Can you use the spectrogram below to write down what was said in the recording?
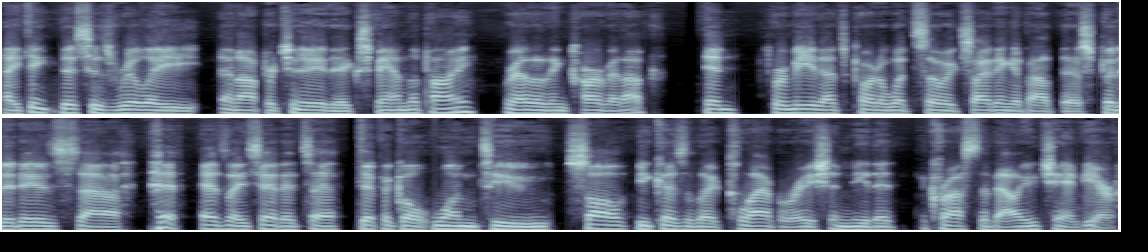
I think this is really an opportunity to expand the pie rather than carve it up. And for me, that's part of what's so exciting about this. But it is, uh, as I said, it's a difficult one to solve because of the collaboration needed across the value chain here.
